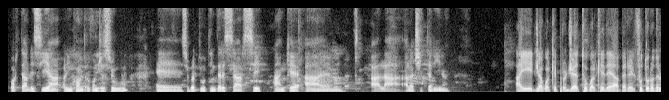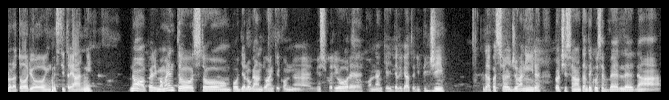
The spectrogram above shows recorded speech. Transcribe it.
portarli sia all'incontro con Gesù e soprattutto interessarsi anche a, ehm, alla, alla cittadina. Hai già qualche progetto, qualche idea per il futuro dell'oratorio in questi tre anni? No, per il momento sto un po' dialogando anche con eh, il mio superiore, con anche il delegato di PG, della passione giovanile, però ci sono tante cose belle da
